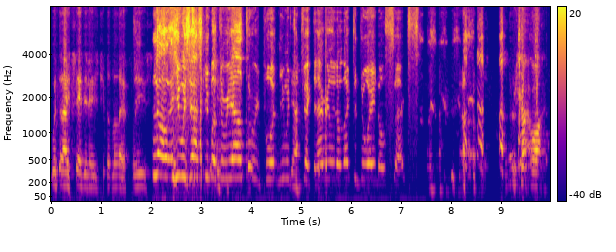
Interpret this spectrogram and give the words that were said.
what did I say you laugh? Please. No, he was asking about the Rialto report, and you Yeah. interjected. I really don't like to do anal sex. Well,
